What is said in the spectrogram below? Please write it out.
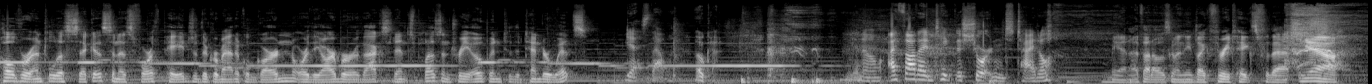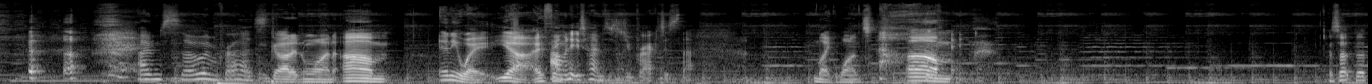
Pulverentulus siccus in his fourth page of the grammatical garden, or the arbor of accidents pleasantry open to the tender wits? Yes, that one. Okay. You know, I thought I'd take the shortened title. Man, I thought I was gonna need like three takes for that. Yeah. I'm so impressed. Got it in one. Um. Anyway, yeah, I think How many times did you practice that? like once. Um. Is that the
